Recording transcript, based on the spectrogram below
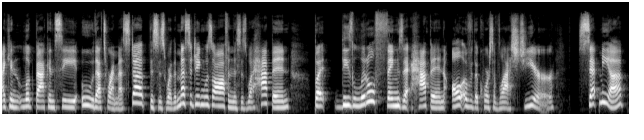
I can look back and see, ooh, that's where I messed up. This is where the messaging was off and this is what happened. But these little things that happen all over the course of last year set me up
